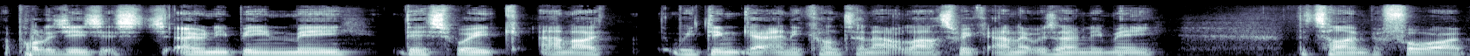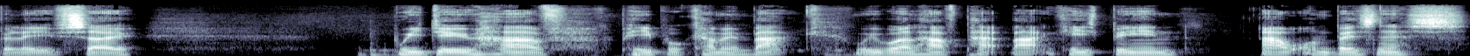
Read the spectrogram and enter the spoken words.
Apologies, it's only been me this week, and I we didn't get any content out last week, and it was only me the time before, I believe. So we do have people coming back. We will have Pep back. He's been out on business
